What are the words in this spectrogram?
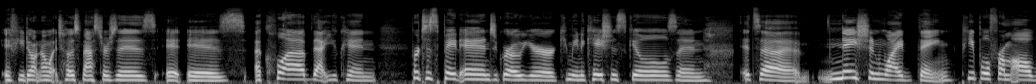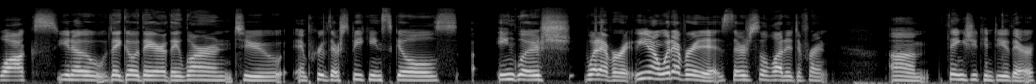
if you don't know what Toastmasters is, it is a club that you can participate in to grow your communication skills and it's a nationwide thing people from all walks you know they go there they learn to improve their speaking skills english whatever you know whatever it is there's a lot of different um, things you can do there.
